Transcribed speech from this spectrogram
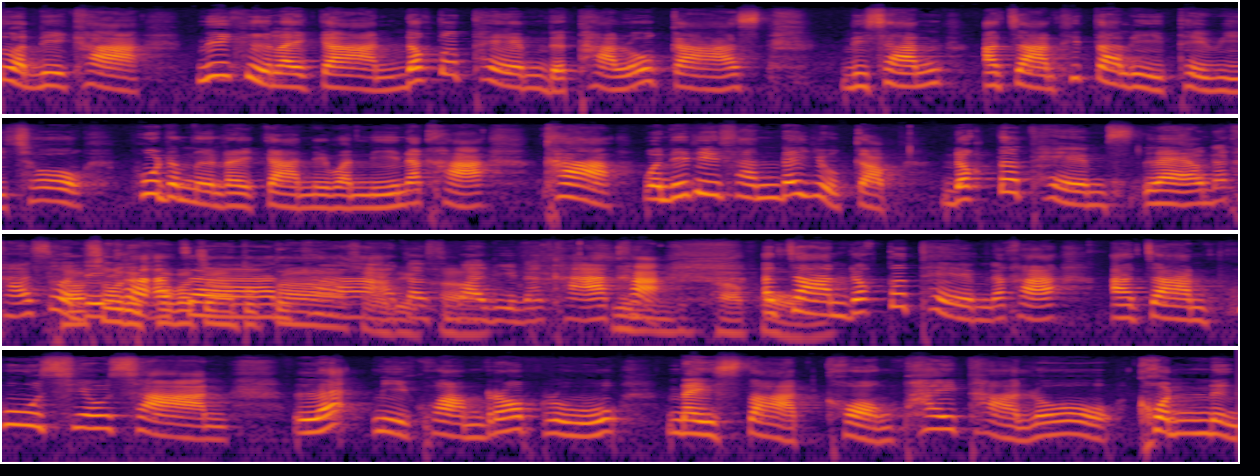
สวัสดีค่ะ นี่คือรายการดรเทม The Taro g a s ดิฉัน อาจารย์ทิตาลีเทวีโชค ผู้ดำเนินรายการในวันนี้นะคะ ค่ะ วันนี้ดิฉันได้อยู่กับดรเทมส์แล้วนะคะ สวัสดีครับสวัสดีค่ะครับอาจารอาจารย์ตุ๊กย์ตาค่ะสวัสดีอาจารย์ครับสบายดีนะคะยินค่ะครับผมอาจารย์ดรเทมนะคะ อาจารย์ผู้เชี่ยวชาญ และมีความรอบรู้ในศาสตร์ของไพ่ทาโร่คนหนึ่ง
